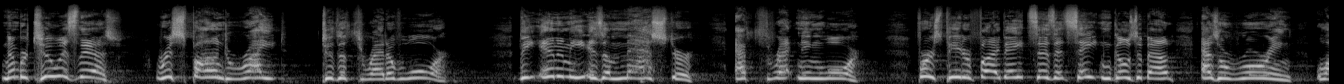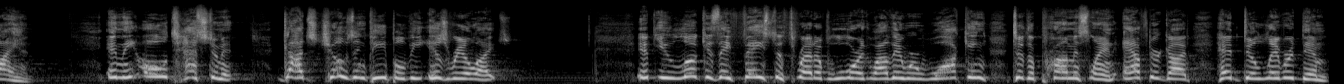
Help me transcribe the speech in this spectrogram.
Number two is this respond right to the threat of war. The enemy is a master at threatening war. 1 Peter 5 8 says that Satan goes about as a roaring lion. In the Old Testament, God's chosen people, the Israelites, if you look as they faced a threat of war while they were walking to the promised land after God had delivered them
